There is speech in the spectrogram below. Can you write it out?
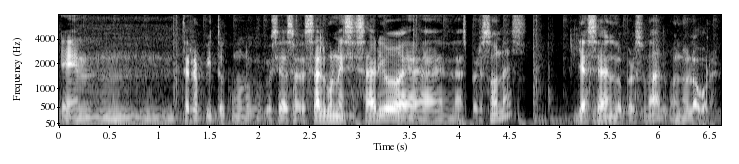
en, te repito, como lo que decías, es algo necesario eh, en las personas, ya sea en lo personal o en lo laboral.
